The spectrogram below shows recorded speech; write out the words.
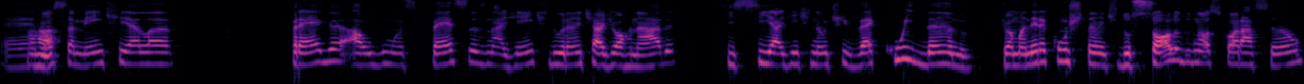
É, uhum. Nossa mente, ela prega algumas peças na gente durante a jornada que se a gente não tiver cuidando de uma maneira constante do solo do nosso coração,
